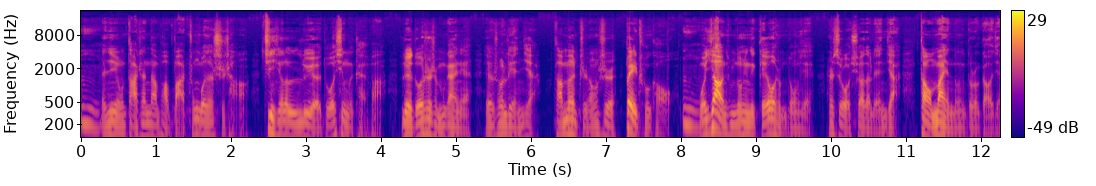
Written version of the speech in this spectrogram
嗯，人家用大山大炮把中国的市场进行了掠夺性的开发。掠夺是什么概念？也就是说廉价，咱们只能是被出口。嗯，我要你什么东西，你给我什么东西。而且我需要的廉价，但我卖你的东西都是高价，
